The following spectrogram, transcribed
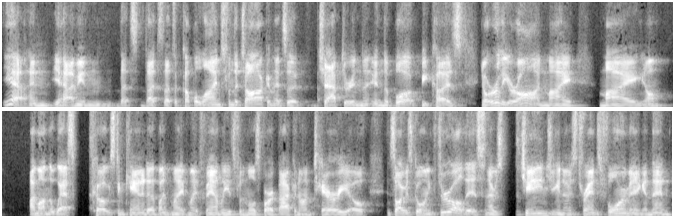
Yeah, and yeah, I mean that's that's that's a couple lines from the talk and that's a chapter in the in the book because you know earlier on my my you know I'm on the west coast in Canada. But my my family is for the most part back in Ontario, and so I was going through all this, and I was changing, and I was transforming, and then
